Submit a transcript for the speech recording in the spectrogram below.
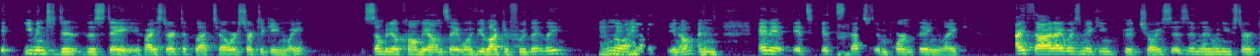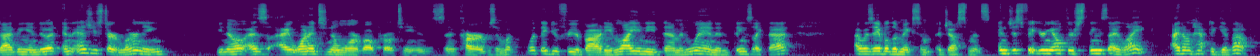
it, even to this day, if I start to plateau or start to gain weight, somebody will call me out and say, "Well, have you logged your food lately?" Well, no, I mm-hmm. haven't. You know, and and it, it's it's hmm. that's the important thing. Like, I thought I was making good choices, and then when you start diving into it, and as you start learning, you know, as I wanted to know more about proteins and carbs and what what they do for your body and why you need them and when and things like that, I was able to make some adjustments and just figuring out there's things I like. I don't have to give up.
